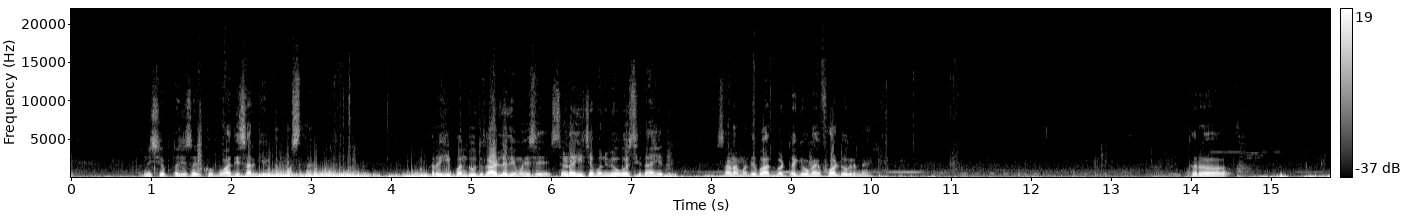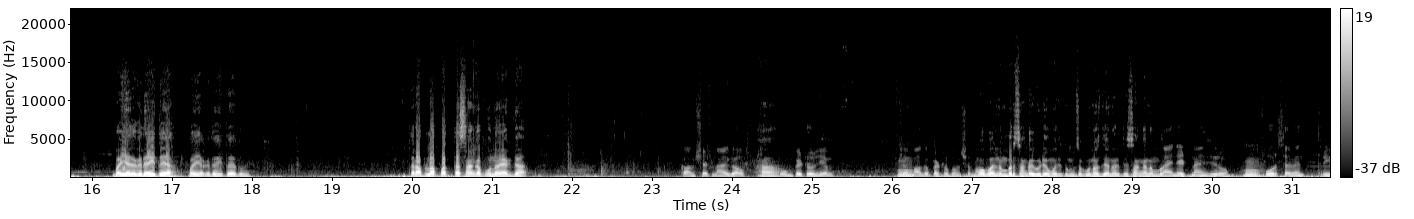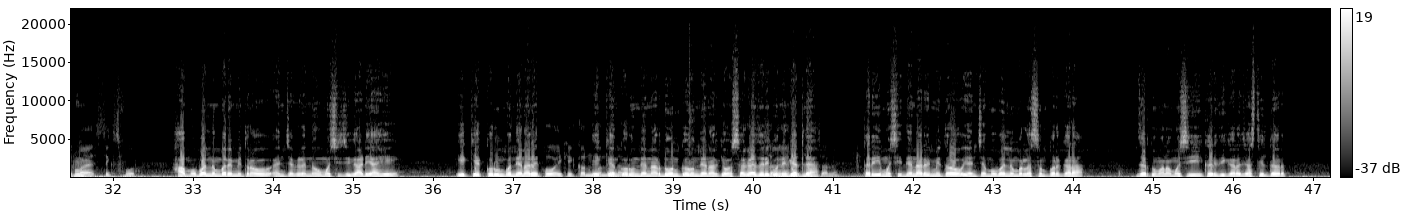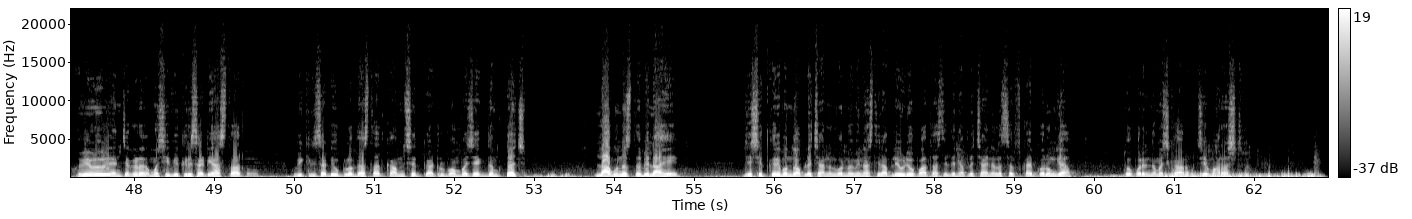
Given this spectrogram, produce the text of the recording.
आणि शेपटाची साईज खूप वादीसारखी एकदम मस्त आहे. तर ही पण दूध काढलेली म्हैस. आहे सड हिचे पण व्यवस्थित आहेत. सडामध्ये बाद बट्टा किंवा काय फॉल्ट वगैरे नाही. तर बाई या कधी इथं या. बाई या कधी इथं या तुम्ही. तर आपला पत्ता सांगा पुन्हा एकदा. कामशेट नायगाव हां. ओम पेट्रोलियम. मागं पेट्रोल पंप मोबाईल नंबर सांगा व्हिडिओमध्ये तुमचा कुणाच देणार आहे ते सांगा number. Nine eight nine zero. Four seven three. Five six four. हा मोबाईल नंबर आहे मित्रांनो यांच्याकडे नऊ म्हशीची गाडी आहे. एक एक करून पण देणार आहेत. हो एक एक करून एक एक करून देणार दोन करून देणार किंवा सगळ्या जरी कोणी घेतल्या तरी म्हशी देणारे मित्र यांच्या मोबाईल नंबरला संपर्क करा. जर तुम्हाला म्हशी खरेदी करायच्या असतील तर वेळोवेळी यांच्याकडं म्हशी विक्रीसाठी असतात. हो. विक्रीसाठी उपलब्ध असतात. कामशेत पेट्रोल पंपाचे एकदम टच लागूनच तर बिल आहे. जे शेतकरी बंधू आपल्या चॅनलवर नवीन असतील आपले व्हिडिओ पाहत असतील त्यांनी आपल्या चॅनलला सबस्क्राईब करून घ्या. तोपर्यंत नमस्कार. जय महाराष्ट्र.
